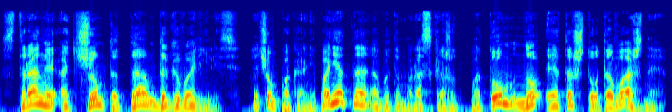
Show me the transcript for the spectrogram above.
Страны о чем-то там договорились. О чем пока непонятно, об этом расскажут потом, но это что-то важное.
